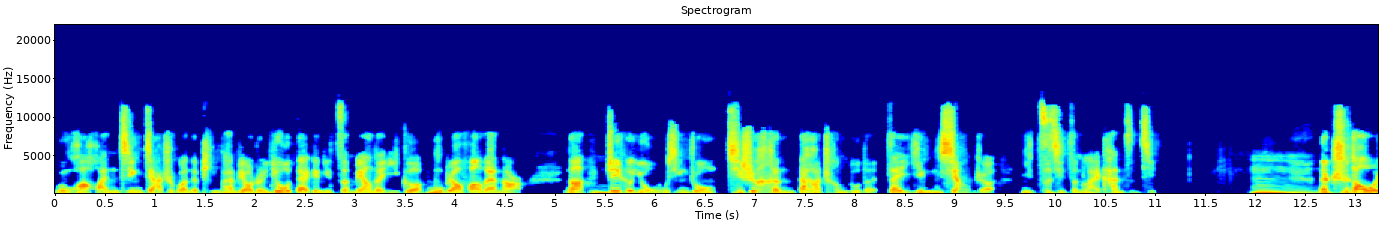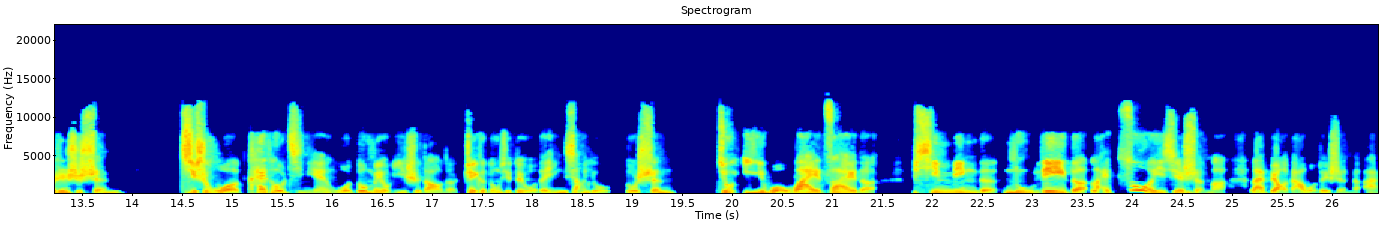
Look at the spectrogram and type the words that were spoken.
文化环境、价值观的评判标准，又带给你怎么样的一个目标放在那儿？那这个又无形中其实很大程度的在影响着你自己怎么来看自己。嗯，那直到我认识神，其实我开头几年我都没有意识到的这个东西对我的影响有多深，就以我外在的。拼命的、努力的来做一些什么，来表达我对神的爱，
